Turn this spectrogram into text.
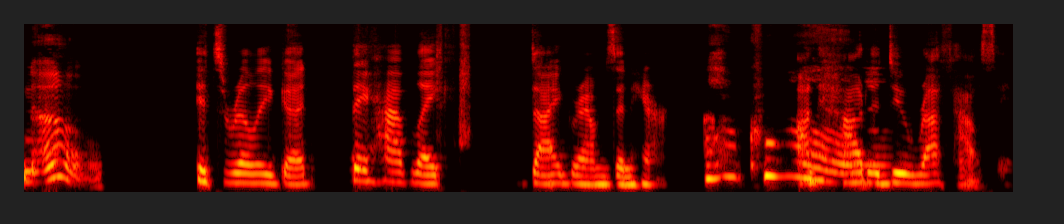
No. It's really good. They have like diagrams in here Oh, cool. on how to do roughhousing.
